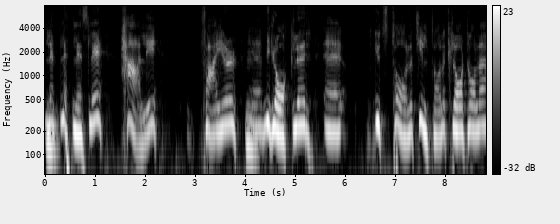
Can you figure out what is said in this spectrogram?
lett, mm. lettleselig, herlig, fire, eh, mirakler, eh, Guds tale, tiltale, klartale,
